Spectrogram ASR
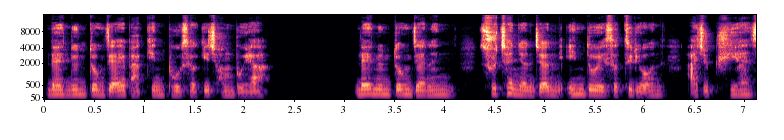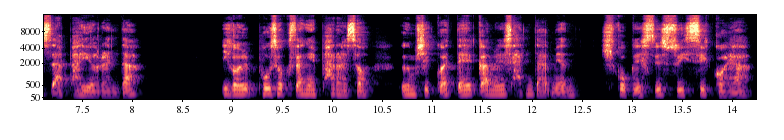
내 눈동자에 박힌 보석이 전부야. 내 눈동자는 수천 년 전 인도에서 들여온 아주 귀한 사파이어란다. 이걸 보석상에 팔아서 음식과 땔감을 산다면 희곡을 쓸 수 있을 거야.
